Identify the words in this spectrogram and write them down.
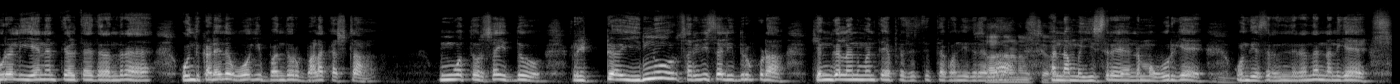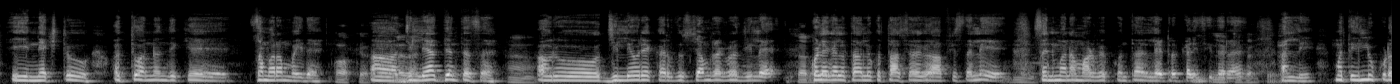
ಊರಲ್ಲಿ ಏನಂತ ಹೇಳ್ತಾ ಇದ್ದಾರೆ ಅಂದರೆ ಒಂದು ಕಡೆಯಿಂದ ಹೋಗಿ ಬಂದವರು ಭಾಳ ಕಷ್ಟ. ಮೂವತ್ತು ವರ್ಷ ಇದ್ದು ರಿಟ್ ಇನ್ನೂ ಸರ್ವಿಸಲ್ಲಿ ಇದ್ದರೂ ಕೂಡ ಕೆಂಗಲ್ ಹನುಮಂತೆ ಪ್ರಶಸ್ತಿ ತಗೊಂಡಿದ್ರಲ್ಲ ನಮ್ಮ ಇಸ್ರೇ ನಮ್ಮ ಊರಿಗೆ ಒಂದು ಹೆಸರು ನನಗೆ ಈ ನೆಕ್ಸ್ಟು ಹತ್ತು ಹನ್ನೊಂದಕ್ಕೆ ಸಮಾರಂಭ ಇದೆ. ಜಿಲ್ಲೆಯಾದ್ಯಂತ ಸರ್ ಅವರು ಜಿಲ್ಲೆಯವರೇ ಕರೆದು ಚಾಮರಾಜನಗರ ಜಿಲ್ಲೆ ಕೊಳ್ಳೇಗಾಲ ತಾಲೂಕು ತಹಸೀಲ್ ಆಫೀಸಲ್ಲಿ ಸನ್ಮಾನ ಮಾಡಬೇಕು ಅಂತ ಲೆಟರ್ ಕಳಿಸಿದ್ದಾರೆ. ಅಲ್ಲಿ. ಮತ್ತೆ ಇಲ್ಲೂ ಕೂಡ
